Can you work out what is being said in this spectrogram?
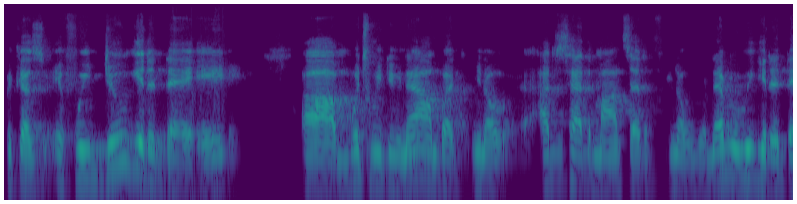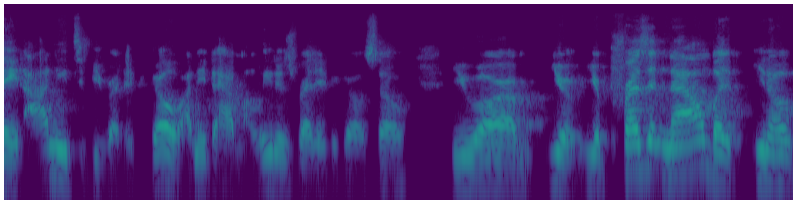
Because if we do get a date, um, which we do now, but you know, I just had the mindset of, you know, whenever we get a date, I need to be ready to go. I need to have my leaders ready to go. So you are you're you're present now, but you know,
